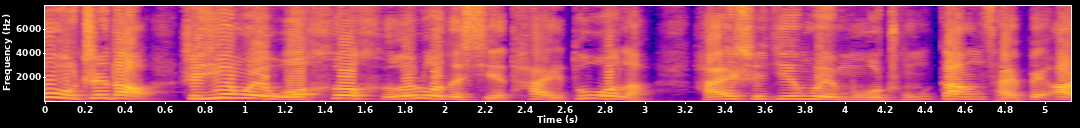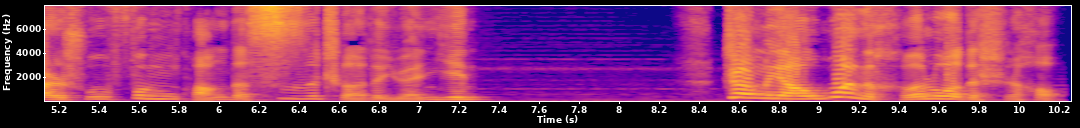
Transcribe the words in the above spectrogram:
不知道是因为我喝河洛的血太多了，还是因为母虫刚才被二叔疯狂的撕扯的原因。正要问河洛的时候，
